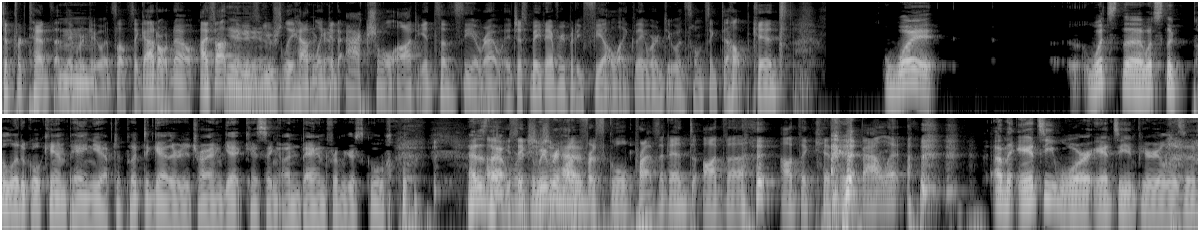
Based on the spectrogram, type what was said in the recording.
to pretend that they were Mm. doing something. I don't know. I thought Yeah, these yeah. usually had like an actual audience of zero. It just made everybody feel like they were doing something to help kids. what what's the what's the political campaign you have to put together to try and get kissing unbanned from your school? How does Oh, that you work? think we ever had run a, for school president on the on the kissing ballot? on the anti-war, anti-imperialism,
